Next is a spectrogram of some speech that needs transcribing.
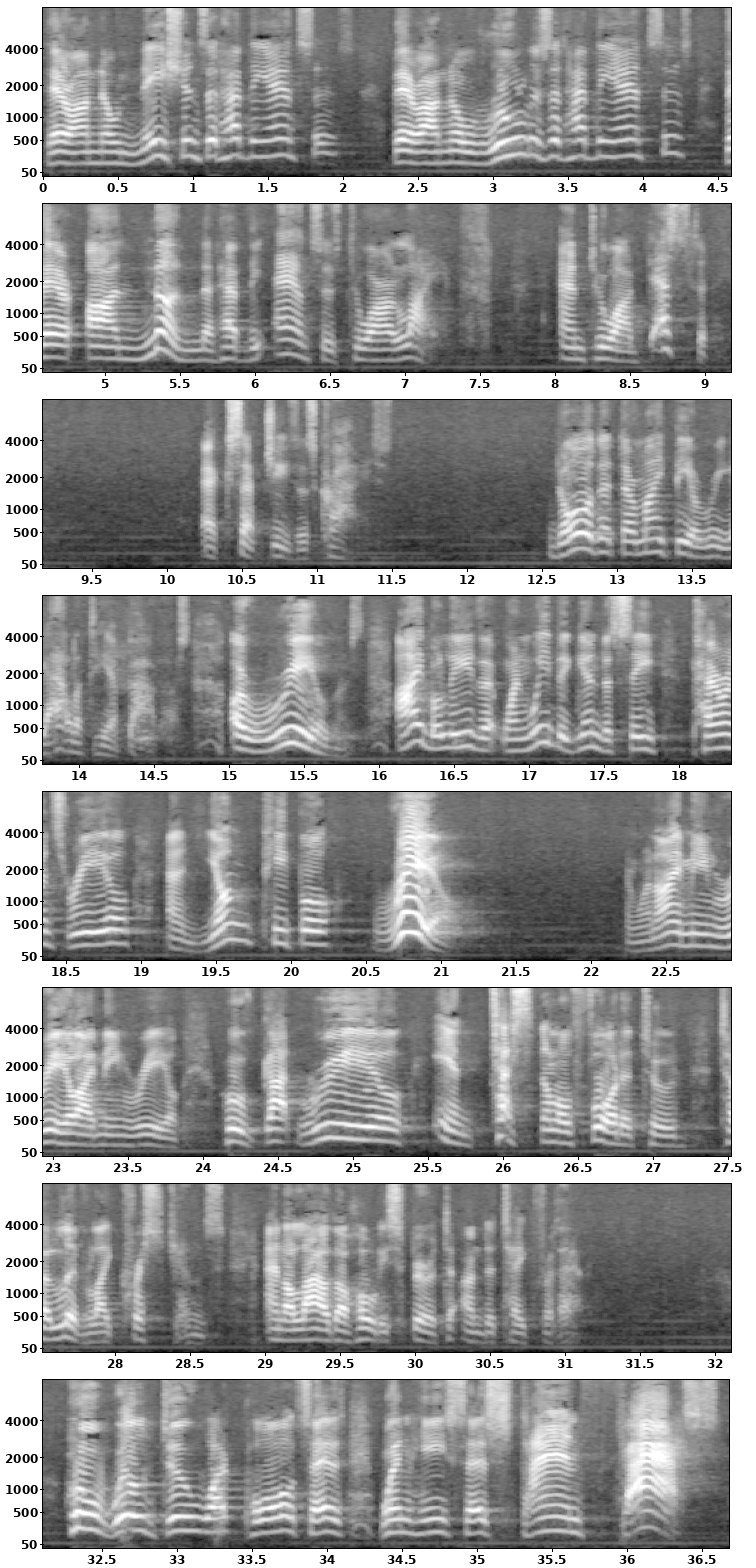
There are no nations that have the answers. There are no rulers that have the answers. There are none that have the answers to our life and to our destiny except Jesus Christ. Know that there might be a reality about us, a realness. I believe that when we begin to see parents real and young people real, and when I mean real, I mean real, who've got real intestinal fortitude to live like Christians and allow the Holy Spirit to undertake for them. Who will do what Paul says when he says, stand fast.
